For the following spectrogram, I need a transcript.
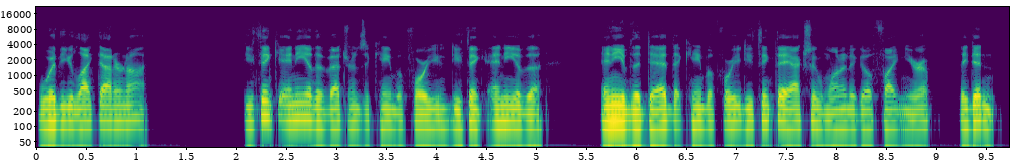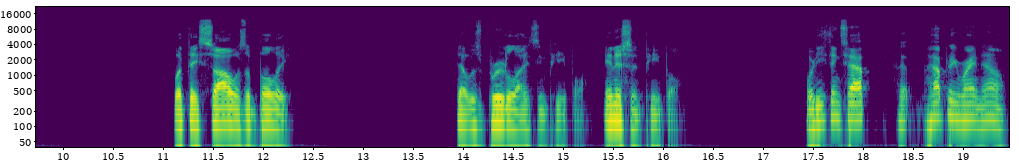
whether you like that or not. Do you think any of the veterans that came before you, do you think any of the any of the dead that came before you, do you think they actually wanted to go fight in Europe? They didn't. What they saw was a bully that was brutalizing people, innocent people. What do you think's hap- happening right now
